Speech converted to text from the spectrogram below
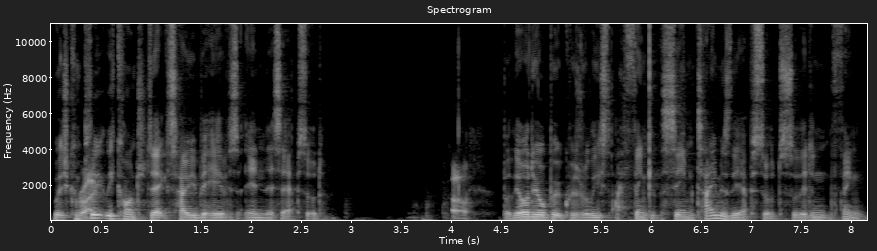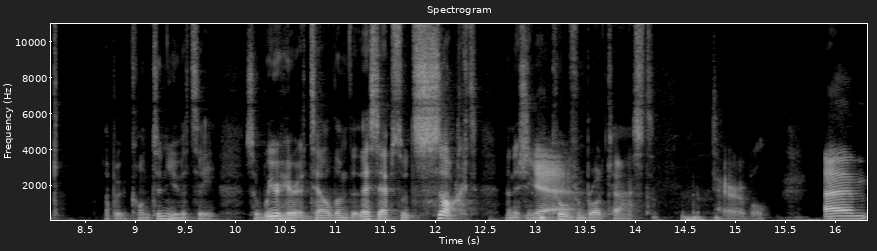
which completely contradicts how he behaves in this episode. oh But the audiobook was released, I think, at the same time as the episode, so they didn't think about continuity. So we're here to hmm. tell them that this episode sucked and it should Yeah. be pulled from broadcast. terrible um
